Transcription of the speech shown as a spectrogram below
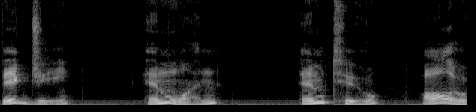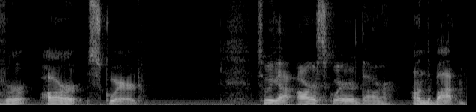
big G m1 m2 all over r squared. So we got r squared there on the bottom.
